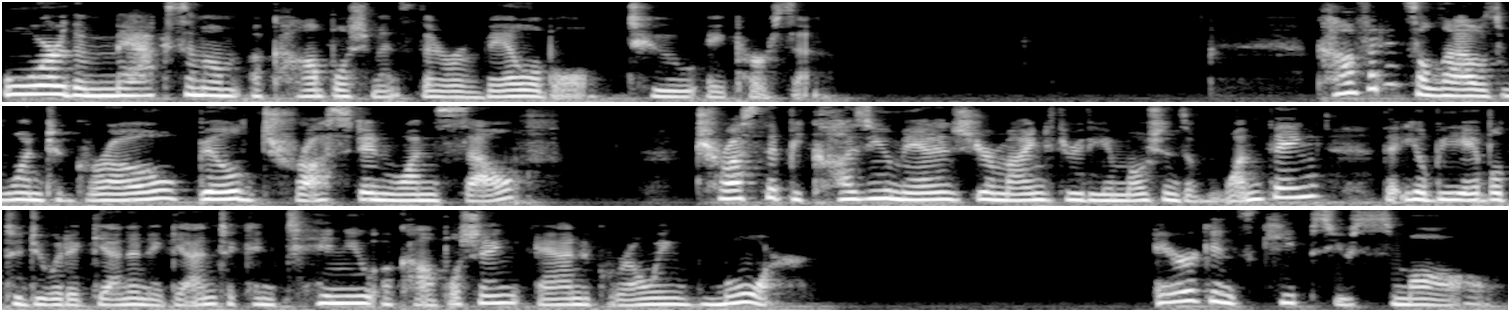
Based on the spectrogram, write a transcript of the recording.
or the maximum accomplishments that are available to a person. Confidence allows one to grow, build trust in oneself. Trust that because you managed your mind through the emotions of one thing, that you'll be able to do it again and again to continue accomplishing and growing more. Arrogance keeps you small,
